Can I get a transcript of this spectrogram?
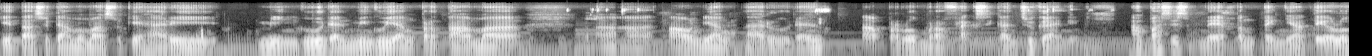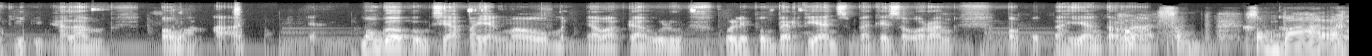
kita sudah memasuki hari Minggu dan minggu yang pertama uh, tahun yang baru. Dan kita perlu merefleksikan juga nih apa sih sebenarnya pentingnya teologi di dalam pewartaan Monggo Bung, siapa yang mau menjawab dahulu? Boleh Bung Berdian sebagai seorang pengkhotbah yang ternama. Se sembarang.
